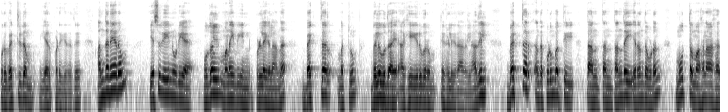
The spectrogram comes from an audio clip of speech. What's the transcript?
ஒரு வெற்றிடம் ஏற்படுகிறது. அந்த நேரம் எசுகையினுடைய முதல் மனைவியின் பிள்ளைகளான பெக்தர் மற்றும் பெலுவுதாய் ஆகிய இருவரும் திகழ்கிறார்கள். அதில் பெக்தர் அந்த குடும்பத்தில் தன் தன் தந்தை இறந்தவுடன் மூத்த மகனாக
